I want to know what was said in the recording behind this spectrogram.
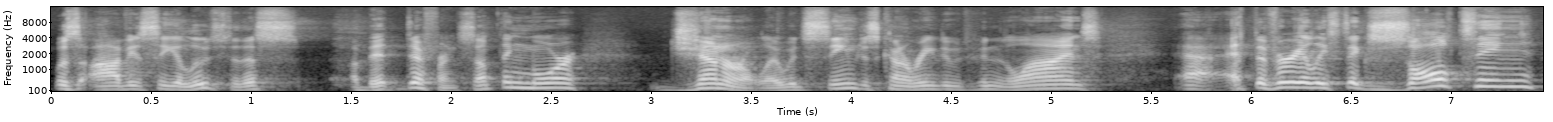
was obviously alludes to this a bit different, something more general. It would seem, just kind of reading between the lines, at the very least, exalting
